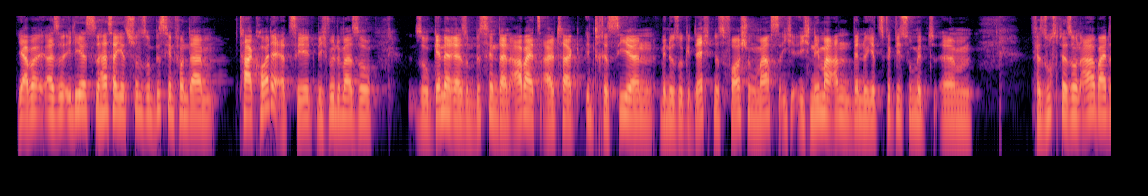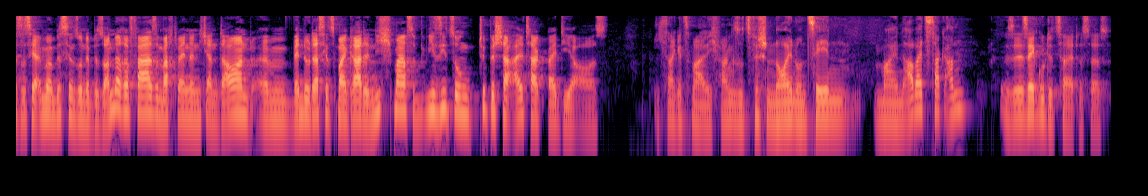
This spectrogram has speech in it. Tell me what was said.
Ja, aber also Elias, du hast ja jetzt schon so ein bisschen von deinem Tag heute erzählt. Mich würde mal so, so generell so ein bisschen dein Arbeitsalltag interessieren, wenn du so Gedächtnisforschung machst. Ich, ich nehme mal an, wenn du jetzt wirklich so mit ähm, Versuchspersonen arbeitest, ist ja immer ein bisschen so eine besondere Phase, macht man ja nicht andauernd. Ähm, wenn du das jetzt mal gerade nicht machst, wie sieht so ein typischer Alltag bei dir aus? Ich sage jetzt mal, ich fange so zwischen neun und zehn meinen Arbeitstag an. Sehr, sehr gute Zeit ist das.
